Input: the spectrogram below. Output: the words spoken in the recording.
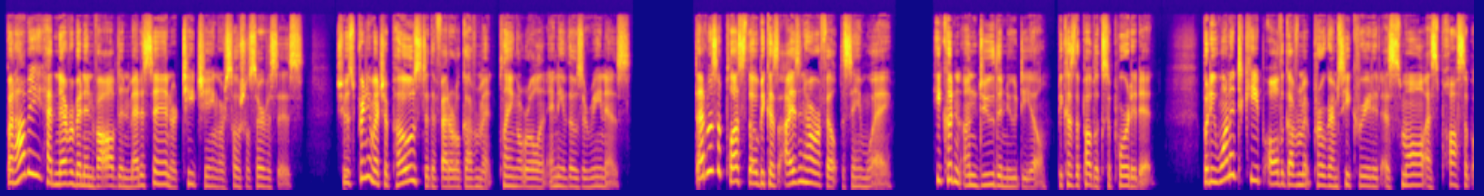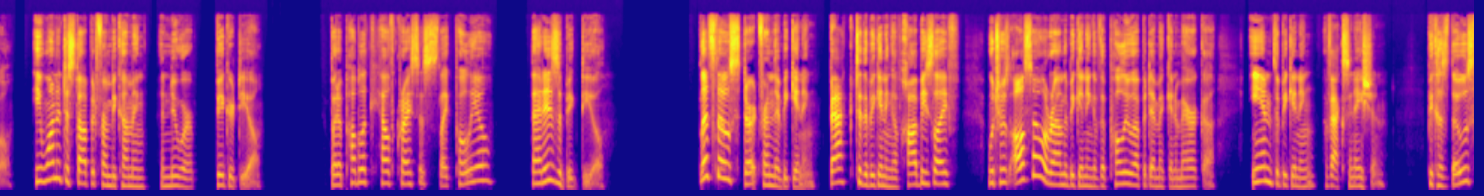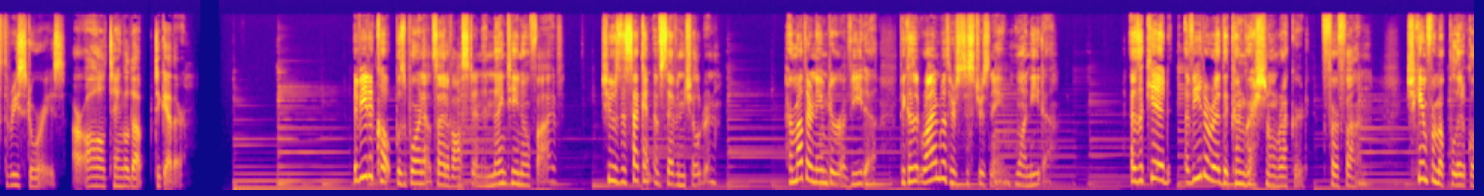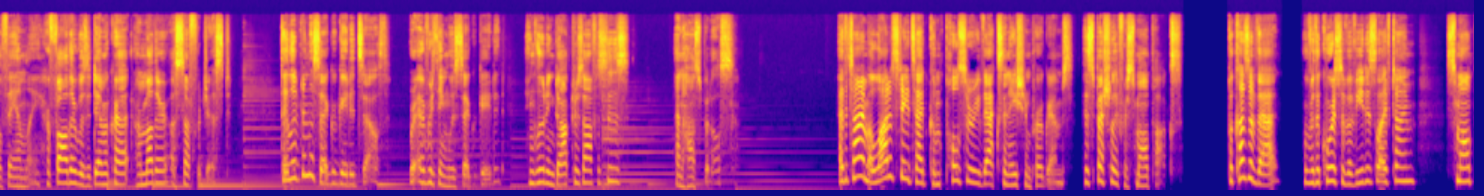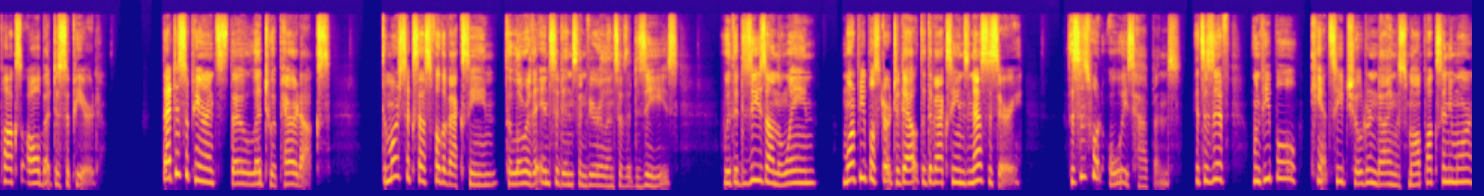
But Hobby had never been involved in medicine or teaching or social services. She was pretty much opposed to the federal government playing a role in any of those arenas. That was a plus, though, because Eisenhower felt the same way. He couldn't undo the New Deal because the public supported it. But he wanted to keep all the government programs he created as small as possible. He wanted to stop it from becoming a newer, bigger deal. But a public health crisis like polio? That is a big deal. Let's, though, start from the beginning, back to the beginning of Hobby's life, which was also around the beginning of the polio epidemic in America and the beginning of vaccination, because those three stories are all tangled up together. Oveta Culp was born outside of Austin in 1905. She was the second of seven children. Her mother named her Oveta because it rhymed with her sister's name, Juanita. As a kid, Oveta read the Congressional Record for fun. She came from a political family. Her father was a Democrat, her mother, a suffragist. They lived in the segregated South, where everything was segregated, including doctors' offices and hospitals. At the time, a lot of states had compulsory vaccination programs, especially for smallpox. Because of that, over the course of Oveta's lifetime, smallpox all but disappeared. That disappearance, though, led to a paradox. The more successful the vaccine, the lower the incidence and virulence of the disease. With the disease on the wane, more people start to doubt that the vaccine's necessary. This is what always happens. It's as if when people can't see children dying with smallpox anymore,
